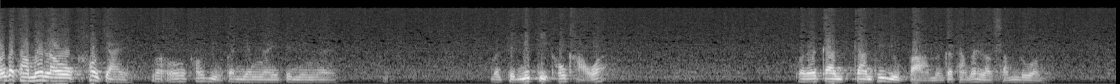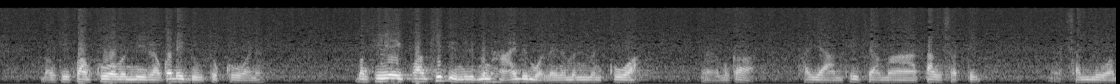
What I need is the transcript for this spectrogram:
มันก็ทำให้เราเข้าใจว่าเขาอยู่กันยังไงเป็นยังไง มันเป็นมิติของเขาอะเพราะนั้นการการที่อยู่ป่ามันก็ทำให้เราสำรวม บางทีความกลัวมันมีเราก็ได้ดูตัวกลัวนะบางทีไอ้ความคิดอื่นๆมันหายไปหมดเลยนะมันมันกลัวอ่ามันก็พยายามที่จะมาตั้งสติ สำรวม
